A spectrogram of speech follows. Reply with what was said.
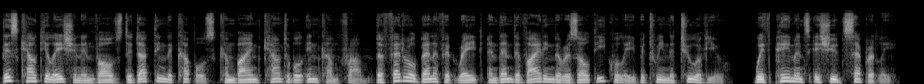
This calculation involves deducting the couple's combined countable income from the federal benefit rate and then dividing the result equally between the two of you, with payments issued separately.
